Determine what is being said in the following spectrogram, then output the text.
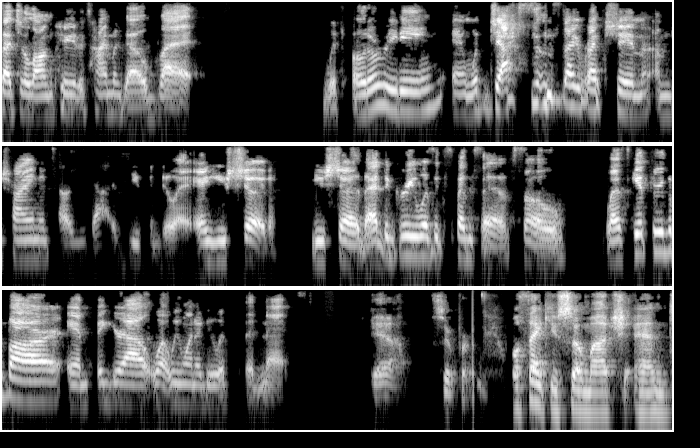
such a long period of time ago. But with photo reading and with Jackson's direction, I'm trying to tell you guys you can do it and you should. You should. That degree was expensive. So let's get through the bar and figure out what we want to do with it next. Yeah, super. Well, thank you so much. And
